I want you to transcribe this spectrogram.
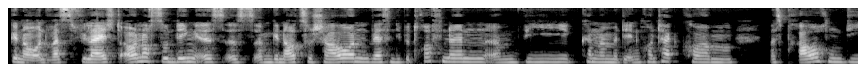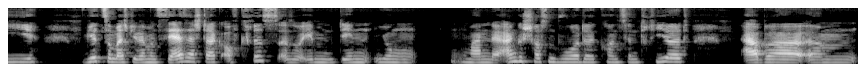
Genau, und was vielleicht auch noch so ein Ding ist, ist ähm, genau zu schauen, wer sind die Betroffenen, ähm, wie kann man mit denen in Kontakt kommen, was brauchen die. Wir zum Beispiel, wir haben uns sehr, sehr stark auf Chris, also eben den jungen Mann, der angeschossen wurde, konzentriert. Aber ähm,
